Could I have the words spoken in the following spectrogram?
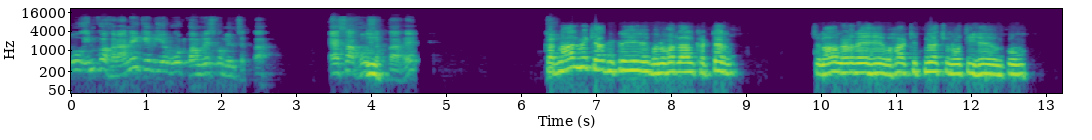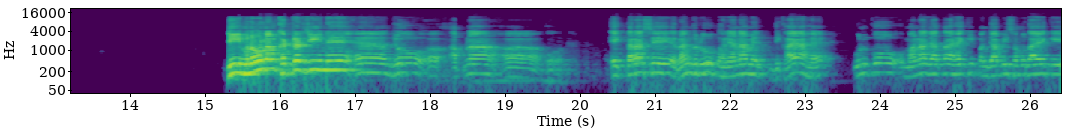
तो इनको हराने के लिए वोट कांग्रेस को मिल सकता है। ऐसा हो सकता है। करनाल में क्या दिख रहे हैं? मनोहर लाल खट्टर चुनाव लड़ रहे हैं वहाँ कितना चुनौती है उनको? जी मनोहर लाल खट्टर जी ने जो अपना एक तरह से रंग रूप हरियाणा में दिखाया है। उनको माना जाता है कि पंजाबी समुदाय के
